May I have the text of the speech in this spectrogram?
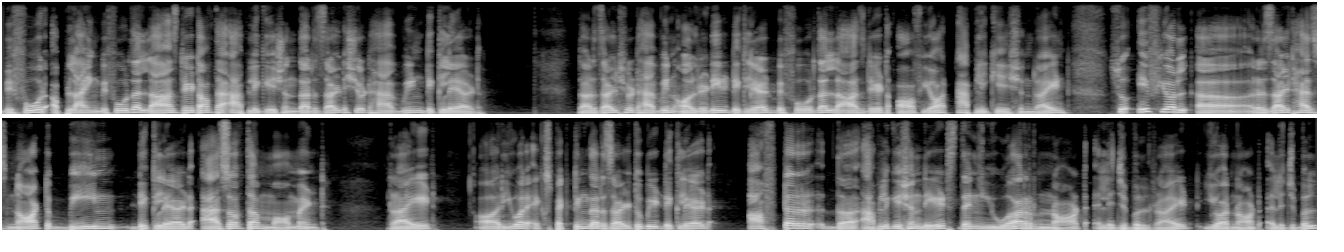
before applying, before the last date of the application, the result should have been declared. The result should have been already declared before the last date of your application, right? So if your uh, result has not been declared as of the moment, right? Or you are expecting the result to be declared after the application dates, then you are not eligible, right? You are not eligible.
